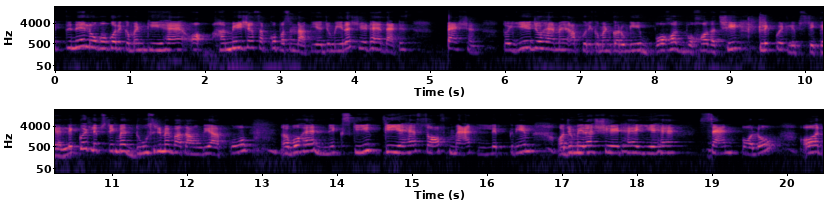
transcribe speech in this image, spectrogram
इतने लोगों को रिकमेंड की है और हमेशा सबको पसंद आती है। जो मेरा शेड है दैट इज़ पैशन। तो ये जो है, मैं आपको रिकमेंड करूँगी, ये बहुत बहुत अच्छी लिक्विड लिपस्टिक है। लिक्विड लिपस्टिक में दूसरी मैं बताऊँगी आपको। वो है निक्स की, कि ये है सॉफ्ट मैट लिप क्रीम और जो मेरा शेड है, ये है सैन पोलो और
